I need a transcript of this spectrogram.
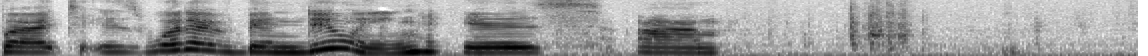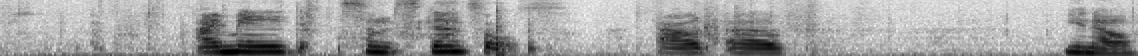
But is what I've been doing is um, I made some stencils out of, you know,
